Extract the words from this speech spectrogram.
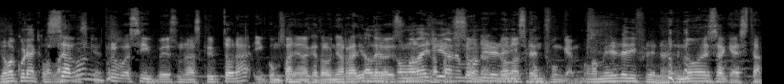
Jo la conec, la Blanca Segon, Busquets. prova, sí, és una escriptora i companya de Catalunya Ràdio, Ja però és una altra no la persona, miraré no les diferent. confonguem. La miraré diferent. ara. No és aquesta.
